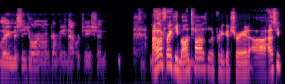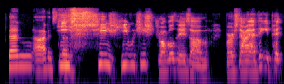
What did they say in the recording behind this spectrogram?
clearly missing Jordan Montgomery in that rotation. I thought Frankie Montas was a pretty good trade. Uh, has he been? Uh, I haven't. He he he he struggled his um first down. I think he pit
